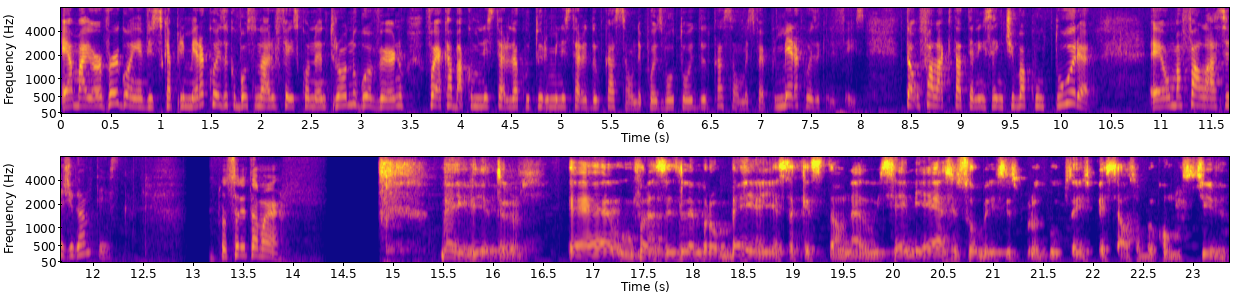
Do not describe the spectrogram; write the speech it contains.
é a maior vergonha, visto que a primeira coisa que o Bolsonaro fez quando entrou no governo foi acabar com o Ministério da Cultura e o Ministério da Educação, depois voltou de Educação, mas foi a primeira coisa que ele fez. Então falar que tá tendo incentivo à cultura é uma falácia gigantesca. Professor Itamar. Bem, Vitor, é, o francês lembrou bem aí essa questão, né? O ICMS sobre esses produtos, em especial sobre o combustível,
